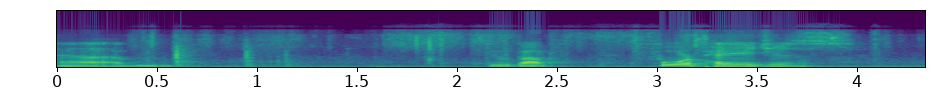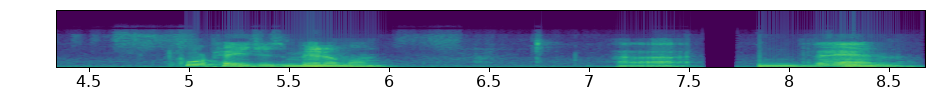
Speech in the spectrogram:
Um, do about four pages, four pages minimum, uh, and then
